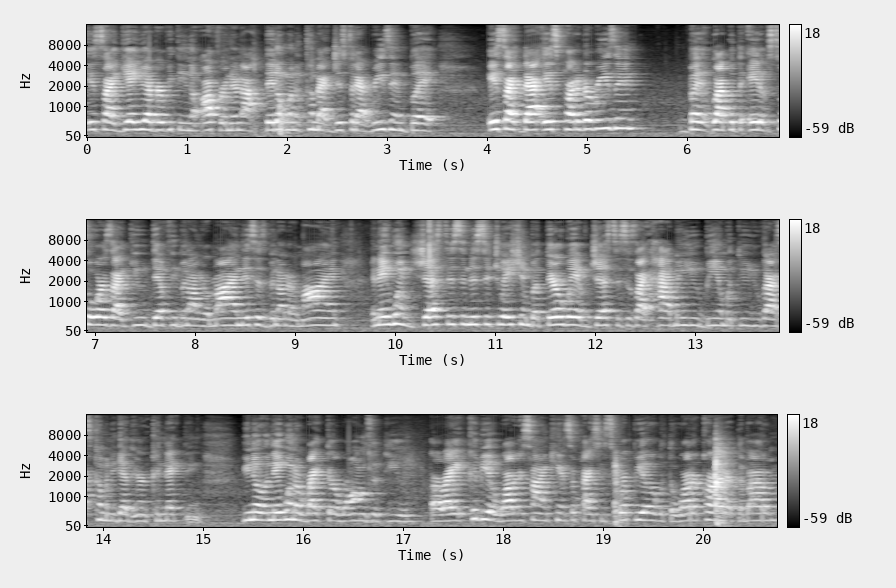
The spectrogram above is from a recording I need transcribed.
it's like, yeah, you have everything to offer. And they're not, they don't want to come back just for that reason. But it's like that is part of the reason. But like with the Eight of Swords, like you definitely been on your mind. This has been on their mind. And they want justice in this situation, but their way of justice is like having you being with you, you guys coming together and connecting. You know, and they want to right their wrongs with you. All right. It could be a water sign, Cancer, Pisces, Scorpio with the water card at the bottom.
